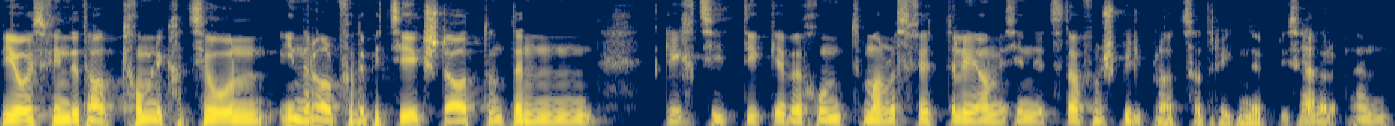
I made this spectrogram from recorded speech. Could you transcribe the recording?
bei uns findet halt Kommunikation innerhalb von der Beziehung statt und dann gleichzeitig eben kommt mal ein Viertel an, wir sind jetzt da auf dem Spielplatz oder irgendetwas. Ja. Aber, ähm,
